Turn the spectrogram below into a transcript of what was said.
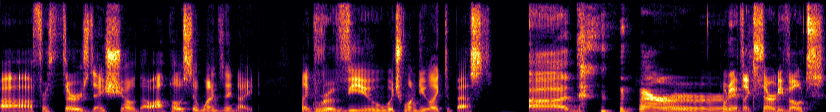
uh, for Thursday's show, though. I'll post it Wednesday night. Like review which one do you like the best? Uh, What do you have? Like 30 votes?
